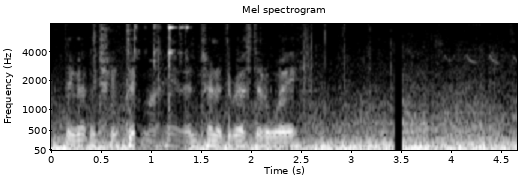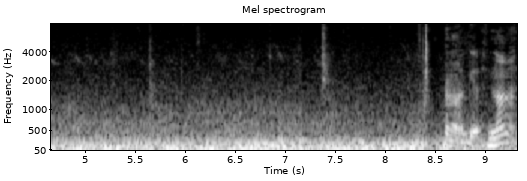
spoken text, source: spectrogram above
I think I can take my hand and turn it the rest of the way. No, I guess not.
